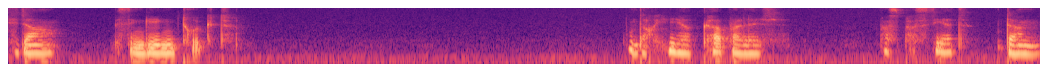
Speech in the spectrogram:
die da ein bisschen gegendrückt. Und auch hier körperlich, was passiert dann?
